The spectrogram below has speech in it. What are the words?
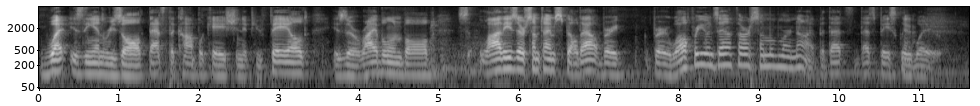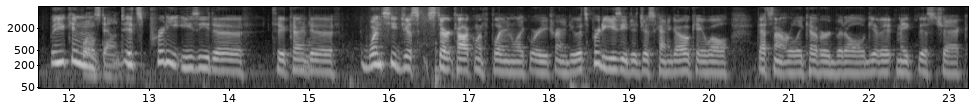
what is the end result? That's the complication. If you failed, is there a rival involved? A lot of these are sometimes spelled out very very well for you in Xanathar. Some of them are not, but that's that's basically what it. But you can. boils down to. It's pretty easy to to kind of once you just start talking with the player and like, where are you trying to do? It's pretty easy to just kind of go, okay, well, that's not really covered, but I'll give it, make this check.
